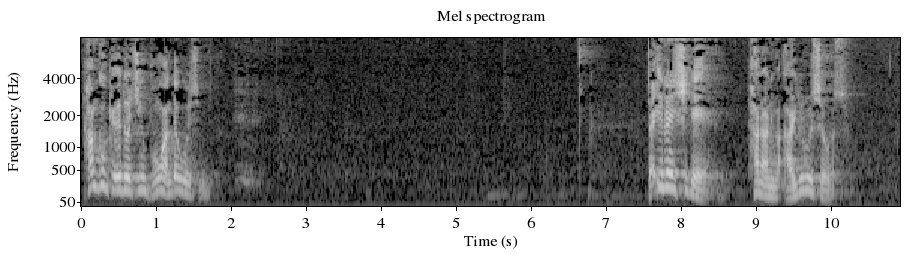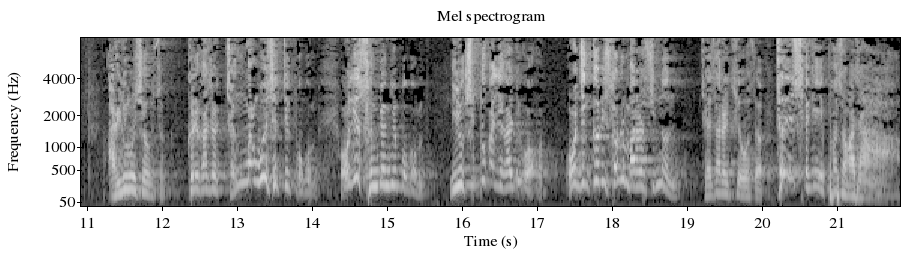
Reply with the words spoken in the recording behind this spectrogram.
한국 교회도 지금 부흥 안 되고 있습니다. 자, 이런 시대에 하나님 알류를 세웠어. 알류를 세웠어. 그래가지고 정말 원색적 복음, 오직 성경적 복음, 60도까지 가지고 오직 그리스도를 말할 수 있는 제사를 키워서 전 세계에 파송하자.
